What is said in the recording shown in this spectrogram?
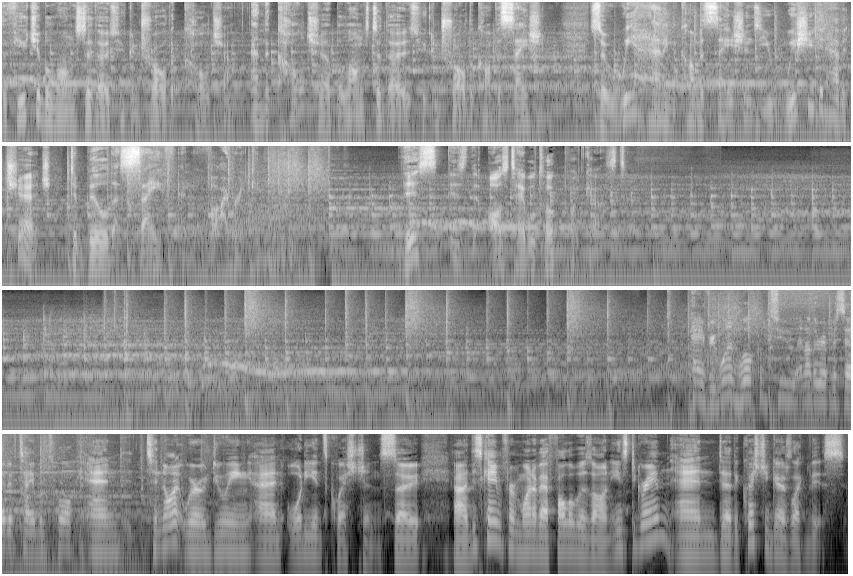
The future belongs to those who control the culture, and the culture belongs to those who control the conversation. So we are having the conversations you wish you could have at church to build a safe and vibrant community. This is the Oz Table Talk podcast. Everyone, welcome to another episode of Table Talk. And tonight we're doing an audience question. So, uh, this came from one of our followers on Instagram, and uh, the question goes like this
